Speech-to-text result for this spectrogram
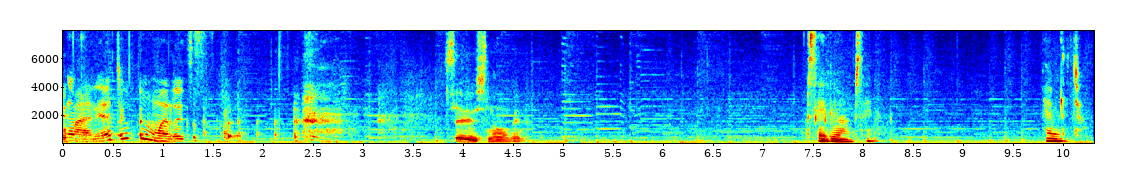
Ömer ya çok numaracısın. Seviyorsun ama beni. Seviyorum seni. Hem de çok.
